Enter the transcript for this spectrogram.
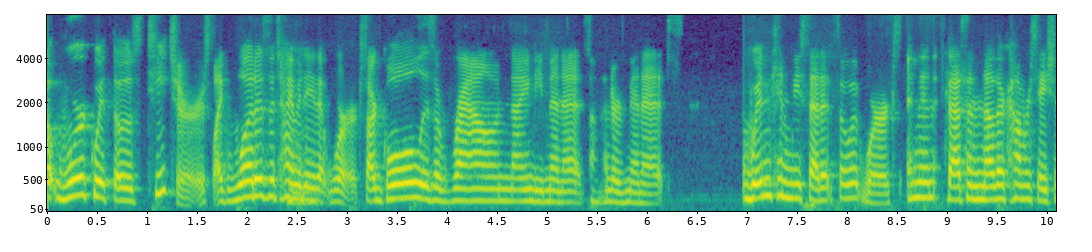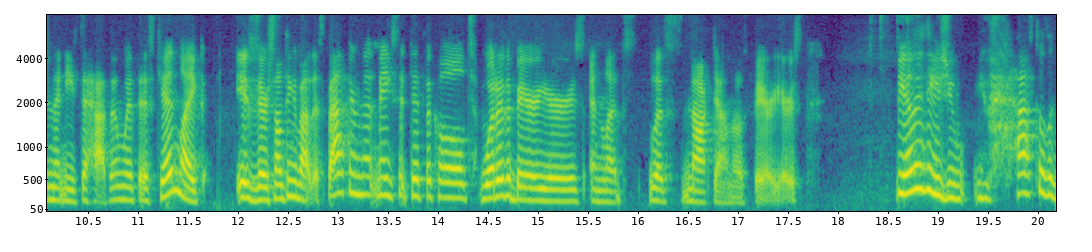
but work with those teachers. Like, what is the time mm-hmm. of day mm-hmm. that works? Our goal is around 90 minutes, 100 minutes. When can we set it so it works? And then that's another conversation that needs to happen with this kid. Like, is there something about this bathroom that makes it difficult? What are the barriers? And let's let's knock down those barriers. The other thing is you you have to look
